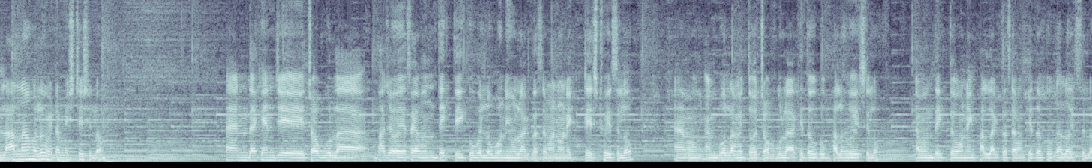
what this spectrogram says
লাল না হলেও এটা মিষ্টি ছিল। অ্যান্ড দেখেন যে চপগুলা ভাজা হয়েছে এমন দেখতে খুবই লোভনীয় লাগতেছে মানে অনেক টেস্ট হয়েছিল। এবং আমি বললামই তো, চপগুলা খেতেও খুব ভালো হয়েছিল। এবং দেখতেও অনেক ভালো লাগতেছে, এবং খেতেও খুব ভালো হয়েছিল।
